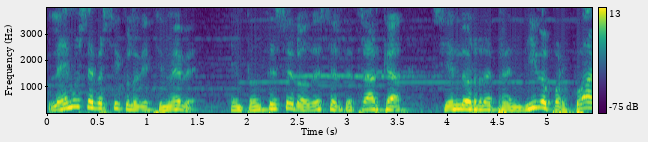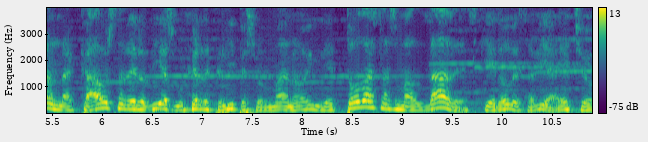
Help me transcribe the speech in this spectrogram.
leemos el versículo 19. Entonces Herodes el tetrarca, siendo reprendido por Juan a causa de Herodías mujer de Felipe su hermano y de todas las maldades que Herodes había hecho,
